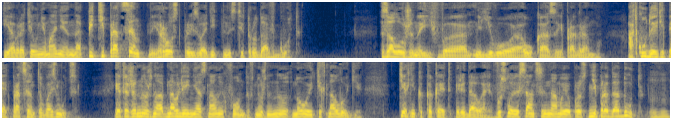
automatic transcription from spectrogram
и обратил внимание на пятипроцентный рост производительности труда в год, заложенный в его указы и программу. Откуда эти 5% возьмутся? Это же нужно обновление основных фондов, нужны новые технологии – техника какая-то передовая. В условиях санкций нам ее просто не продадут. Угу.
